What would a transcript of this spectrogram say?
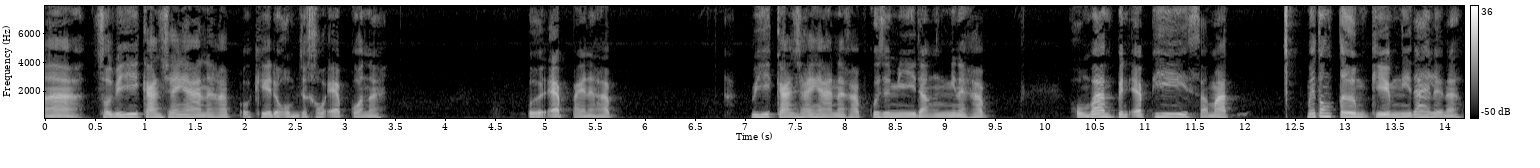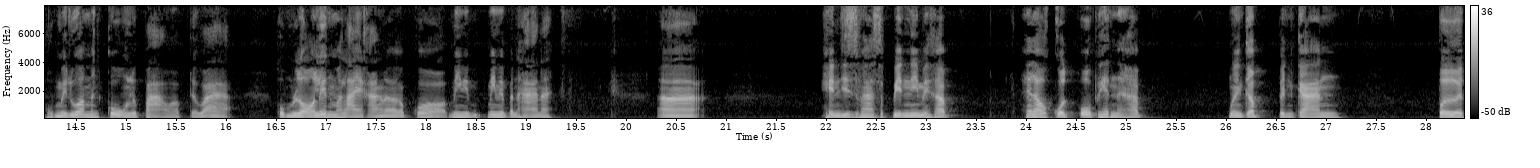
อ่า ส่วนวิธีการใช้งานนะครับ โอเค เดี๋ยวผมจะเข้าแอปก่อนนะ เปิดแอปไปนะครับ วิธีการใช้งานนะครับ ก็จะมีดังนี้นะครับ ผมว่ามันเป็นแอปที่สามารถไม่ต้องเติมเกมนี้ได้เลยนะ ผมไม่รู้ว่ามันโกงหรือเปล่าครับ แต่ว่าผมลองเล่นมาหลายครั้งแล้วครับ ก็ไม่มีไม่มีปัญหานะ อ่า เห็น 25 สปินนี้ไหมครับ ให้เรากด Open นะครับ เหมือนกับเป็นการเปิด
